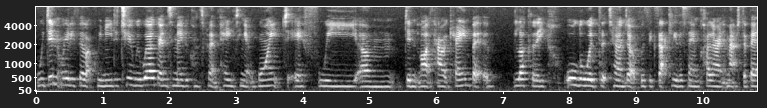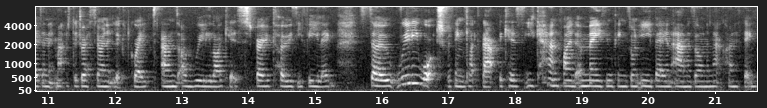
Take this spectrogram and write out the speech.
we didn't really feel like we needed to. We were going to maybe contemplate painting it white if we um, didn't like how it came, but luckily all the wood that turned up was exactly the same colour and it matched the bed and it matched the dresser and it looked great and I really like it. It's very cosy feeling. So really watch for things like that because you can find amazing things on eBay and Amazon and that kind of thing.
